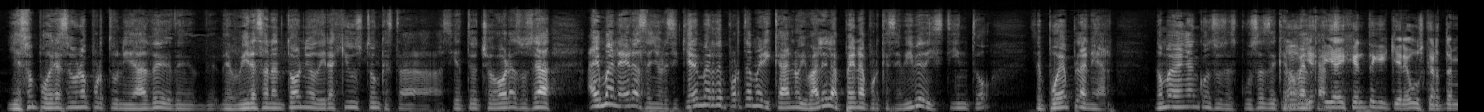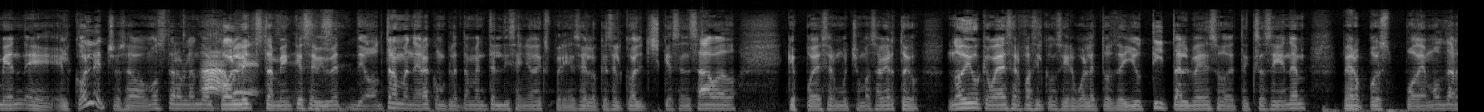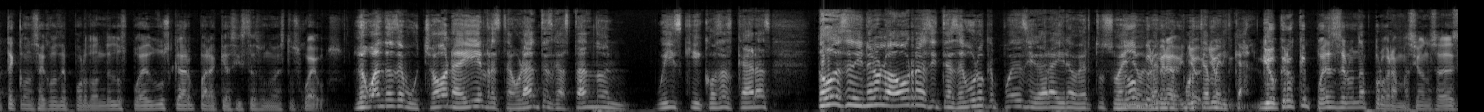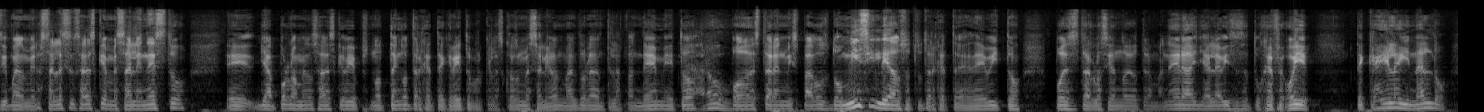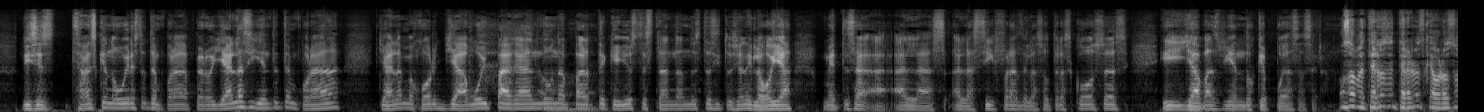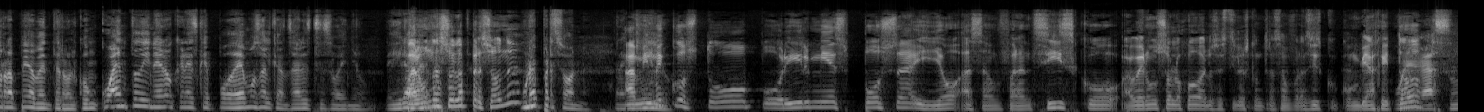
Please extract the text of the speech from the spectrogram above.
Y eso podría ser una oportunidad de, de- de- de ir a San Antonio, de ir a Houston, que está a 7, 8 horas. O sea, hay maneras, señores. Si quieren ver deporte americano y vale la pena porque se vive distinto, se puede planear. No me vengan con sus excusas de que no, No, me y, alcanza. y hay gente que quiere buscar también eh, el college, o sea, vamos a estar hablando Ah, de college bueno, también sí, que se vive sí. de otra manera completamente el diseño de experiencia de lo que es el college, que es en sábado, que puede ser mucho más abierto. Digo, no digo que vaya a ser fácil conseguir boletos de UT tal vez o de Texas A&M, pero pues podemos darte consejos de por dónde los puedes buscar para que asistas a uno de estos juegos. Luego andas de buchón ahí en restaurantes gastando en whisky y cosas caras. Todo ese dinero lo ahorras y te aseguro que puedes llegar a ir a ver tu sueño No, y pero ver mira, el deporte yo, yo- americano. yo creo que puedes hacer una programación, o sea, decir, bueno, mira, sales, sabes que me sale en esto, eh, ya por lo menos sabes que, oye, pues no tengo tarjeta de crédito porque las cosas me salieron mal durante la pandemia y todo. Claro. Puedo estar en mis pagos domiciliados a tu tarjeta de débito, puedes estarlo haciendo de otra manera, ya le avisas a tu jefe, oye, te cae el aguinaldo. Dices, sabes que no voy a ir esta temporada, pero ya la siguiente temporada, ya a lo mejor ya voy pagando una parte que ellos te están dando esta situación y luego ya metes a, a- a las, a las cifras de las otras cosas y ya vas viendo qué puedas hacer. Vamos a meternos en terrenos cabrosos rápidamente, Rol. ¿Con cuánto dinero crees que podemos alcanzar este sueño? De ir a ¿Para una sola persona? Una persona. A mí me costó por ir mi esposa y yo a San Francisco a ver un solo juego de los Steelers contra San Francisco con viaje y todo.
